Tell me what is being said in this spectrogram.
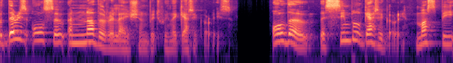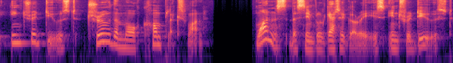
But there is also another relation between the categories. Although the simple category must be introduced through the more complex one, once the simple category is introduced,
